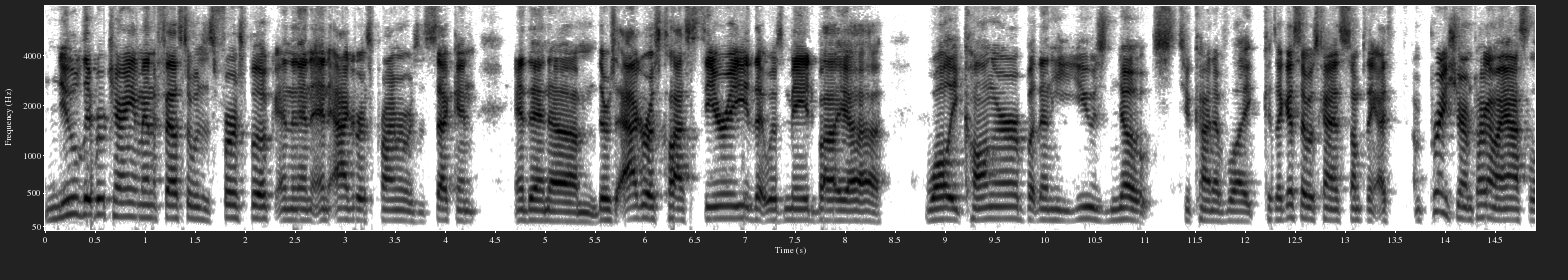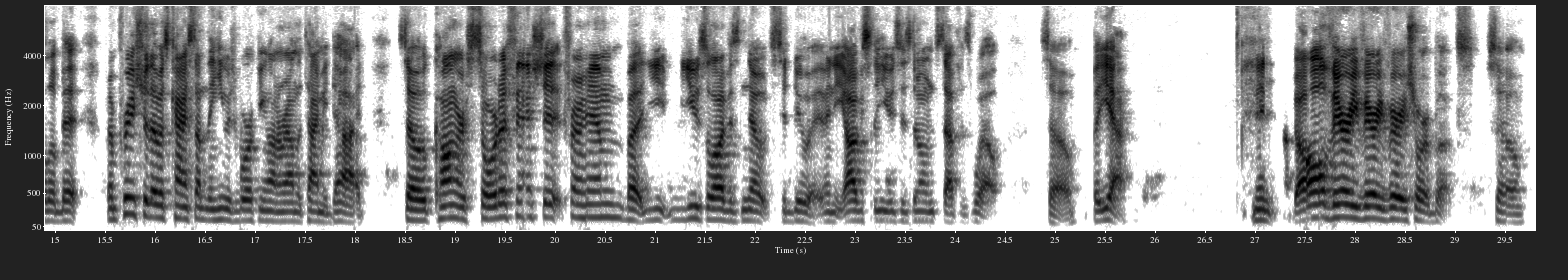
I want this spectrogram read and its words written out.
New Libertarian Manifesto was his first book, and then an Agorist Primer was his second. And then um, there's Agorist Class Theory that was made by uh, Wally Conger, but then he used notes to kind of like, because I guess that was kind of something, I, I'm pretty sure, I'm talking my ass a little bit, but I'm pretty sure that was kind of something he was working on around the time he died. So Conger sort of finished it for him, but used a lot of his notes to do it. And he obviously used his own stuff as well. So, but yeah. And all very, very, very short books. So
